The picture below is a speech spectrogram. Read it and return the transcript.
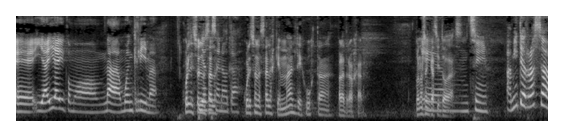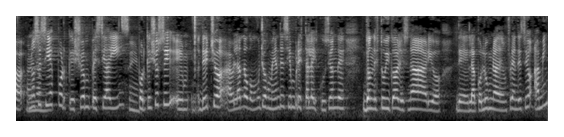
eh, y ahí hay como, nada, un buen clima. ¿cuáles son Y las eso salas? se nota. ¿Cuáles son las salas que más les gusta para trabajar? Conocen casi Eh, todas. Sí. A mí terraza, no sé si es porque yo empecé ahí, Sí. porque yo sé, eh, de hecho, hablando con muchos comediantes, siempre está la discusión de dónde está ubicado el escenario, de la columna de enfrente. Eso, a mí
